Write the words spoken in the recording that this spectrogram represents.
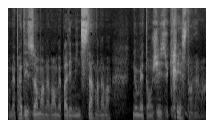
on ne met pas des hommes en avant, on ne met pas des ministères en avant. Nous mettons Jésus-Christ en avant.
